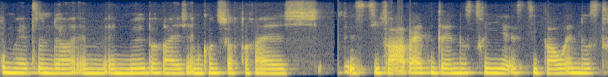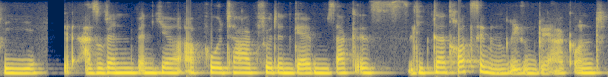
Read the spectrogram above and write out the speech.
Umweltsünder im, im Müllbereich, im Kunststoffbereich, ist die verarbeitende Industrie, ist die Bauindustrie. Also wenn, wenn hier Abholtag für den gelben Sack ist, liegt da trotzdem ein Riesenberg. Und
